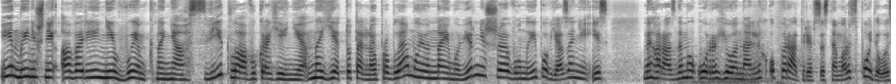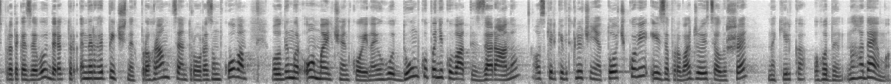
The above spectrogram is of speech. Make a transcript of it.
І нинішні аварійні вимкнення світла в Україні не є тотальною проблемою. Найімовірніше вони пов'язані із негараздами у регіональних операторів системи розподілу. Ось про таке заявив директор енергетичних програм центру Разумкова Володимир Омельченко. І на його думку панікувати зарано, оскільки відключення точкові і запроваджуються лише на кілька годин. Нагадаємо,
